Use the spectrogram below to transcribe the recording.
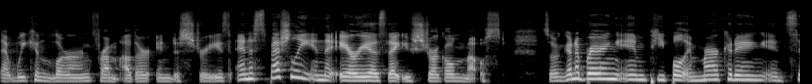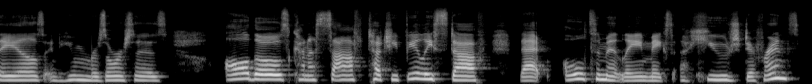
that we can learn from other industries and especially in the areas that you struggle most. So I'm going to bring in people in marketing, in sales, and human resources, all those kind of soft, touchy feely stuff that ultimately makes a huge difference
